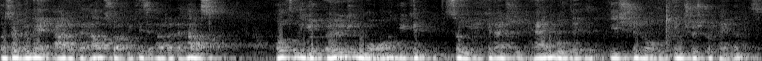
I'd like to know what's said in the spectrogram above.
or sorry, when they're out of the house, right, the kids are out of the house, hopefully you're earning more, you can, so you can actually handle the additional interest repayments.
